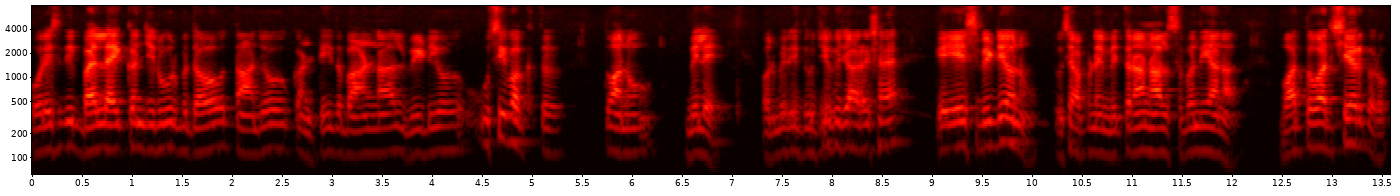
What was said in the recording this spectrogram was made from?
ਔਰ ਇਸ ਦੀ ਬੈਲ ਆਈਕਨ ਜ਼ਰੂਰ ਦਬਾਓ ਤਾਂ ਜੋ ਘੰਟੀ ਦਬਾਉਣ ਨਾਲ ਵੀਡੀਓ ਉਸੇ ਵਕਤ ਤੁਹਾਨੂੰ ਮਿਲੇ। ਔਰ ਮੇਰੀ ਦੂਜੀ ਗੁਜ਼ਾਰਿਸ਼ ਹੈ ਕਿ ਇਸ ਵੀਡੀਓ ਨੂੰ ਤੁਸੀਂ ਆਪਣੇ ਮਿੱਤਰਾਂ ਨਾਲ, ਸੰਬੰਧੀਆਂ ਨਾਲ ਵੱਧ ਤੋਂ ਵੱਧ ਸ਼ੇਅਰ ਕਰੋ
